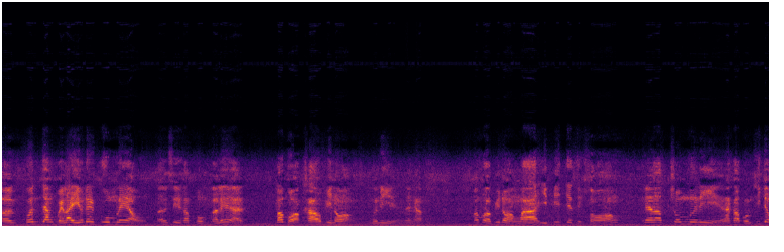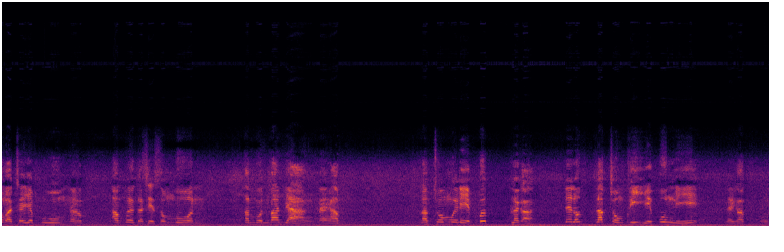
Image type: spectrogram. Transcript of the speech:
เออคนจังไปไล่อยู่ในกลุ่มแล้วเออสิครับผมก็เลยอะมาบอกข่าวพี่น้องมือนี้นะครับมาบอกพี่น้องว่าอีพีเจ็ดสิบสองได้รับชมมือนี้นะครับ ผมที่จังหวัดชัยภูมินะครับอำเภอเกษตรสมบูรณ์ตำบลบ้านยางนะครับ รับชมมือนี้ปุ๊บแล้วก็ได้รับรับชมฟรีอีกพรุ่งนี้นะครับผม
